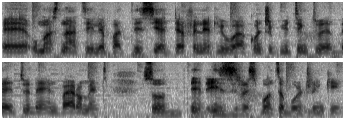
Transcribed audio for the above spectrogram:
eh uma sinathile but this year definitely we are contributing to the to the environment. So it is responsible drinking.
